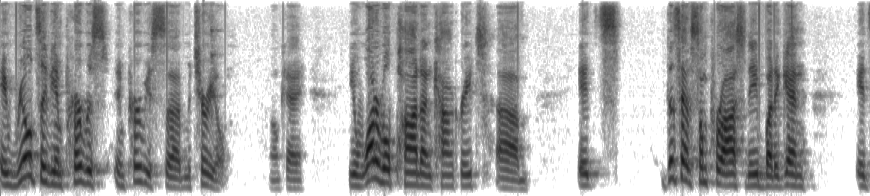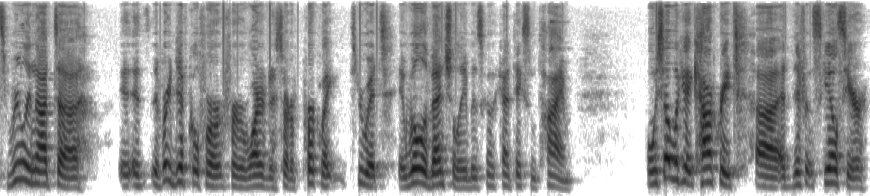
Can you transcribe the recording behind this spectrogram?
a relatively impervious, impervious uh, material, okay? You know, water will pond on concrete. Um, it's, it does have some porosity, but again, it's really not, uh, it- it's very difficult for, for water to sort of percolate through it. It will eventually, but it's going to kind of take some time. When we start looking at concrete uh, at different scales here,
